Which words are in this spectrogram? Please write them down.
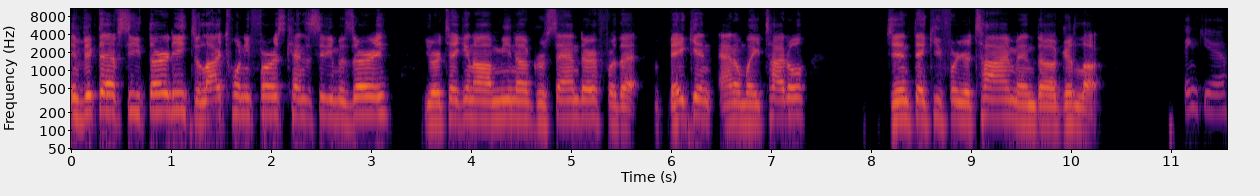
Invicta FC 30, July 21st, Kansas City, Missouri. You're taking on Mina Grusander for the vacant atom weight title. Jinh, thank you for your time and uh, good luck. Thank you.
